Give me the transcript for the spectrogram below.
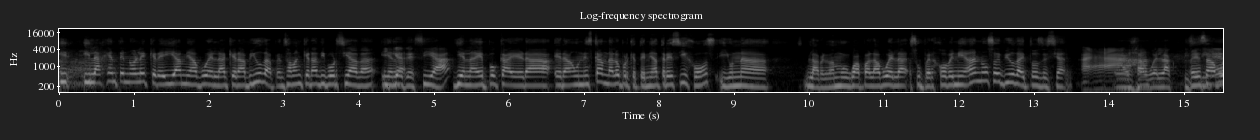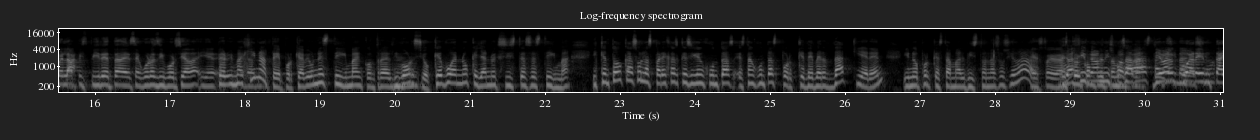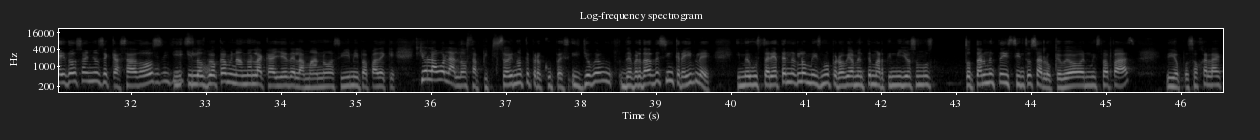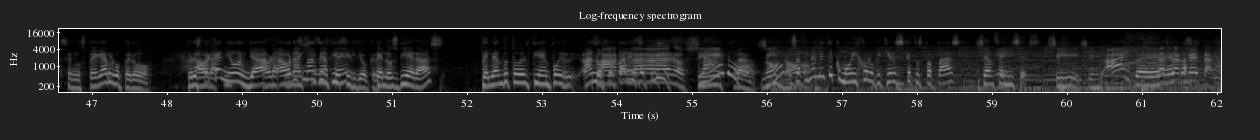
Y, y la gente no le creía a mi abuela que era viuda, pensaban que era divorciada. Y, que la- decía, y en la época era, era un escándalo porque tenía tres hijos y una, la verdad, muy guapa la abuela, súper joven y, ah, no, soy viuda. Y todos decían, ah, esa abuela esa abuela pispireta de seguro es divorciada. Y Pero imagínate, porque había un estigma en contra del divorcio. Qué bueno que ya no existe ese estigma y que en todo caso las parejas que siguen juntas están juntas porque de verdad quieren y no porque está mal visto en la sociedad. Estoy de Yo acuerdo. así veo a mis papás. Llevan de 42 años de casados y, los veo caminando en la calle de la mano así, mi papá de que yo lavo la losa, pichisoy, no te preocupes. Y yo veo, de verdad es increíble. Y me gustaría tener lo mismo, pero obviamente Martín y yo somos totalmente distintos a lo que veo en mis papás. Y digo, pues ojalá que se nos pegue algo, pero, pero está cañón. Ya, ahora, es más difícil, yo creo. Que los vieras peleando todo el tiempo y Ah, no, Ah, claro, sí, claro, claro, sí, ¿no? no. O sea, finalmente como hijo lo que quieres es que tus papás sean felices. Sí, sí. ¡Ay! ¿Qué Las tarjetas.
